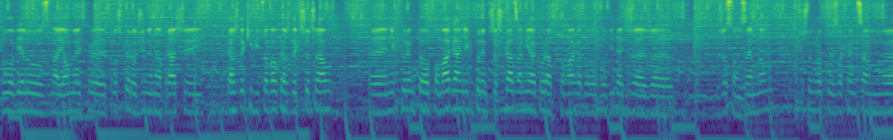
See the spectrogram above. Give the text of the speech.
Było wielu znajomych, e, troszkę rodziny na trasie i każdy kibicował, każdy krzyczał. E, Niektórym to pomaga, niektórym przeszkadza, mi akurat pomaga, bo, bo widać, że, że, że są ze mną. W przyszłym roku zachęcam e,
